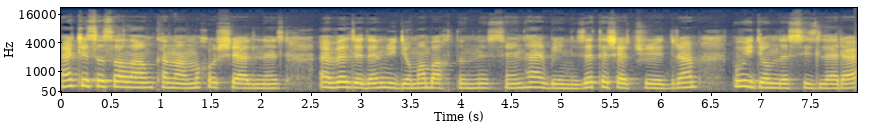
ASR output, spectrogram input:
Herkese salam, kanalıma xoş gəldiniz. Əvvəlcədən videoma baxdığınız üçün hər birinizə təşəkkür edirəm. Bu videomda sizlərə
